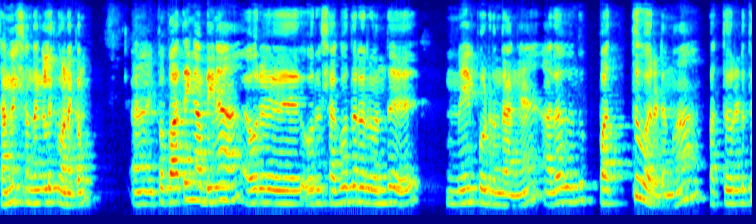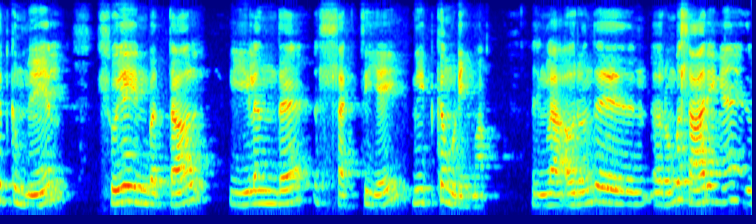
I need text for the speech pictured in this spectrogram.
தமிழ் சொந்தங்களுக்கு வணக்கம். இப்போ இப்ப பாத்தீங்க அப்படின்னா ஒரு ஒரு சகோதரர் வந்து மெயில் போட்டிருந்தாங்க. அதாவது வந்து பத்து வருடமா பத்து வருடத்திற்கு மேல் சுய இன்பத்தால் இழந்த சக்தியை மீட்க முடியுமா? சரிங்களா? அவர் வந்து ரொம்ப சாரிங்க இது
